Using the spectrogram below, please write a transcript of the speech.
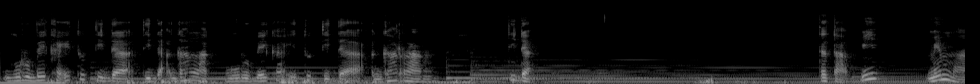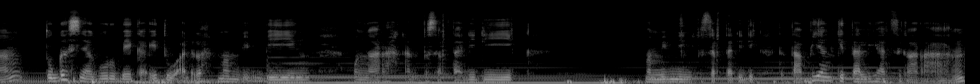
Guru BK itu tidak tidak galak, guru BK itu tidak garang. Tidak tetapi memang tugasnya guru BK itu adalah membimbing, mengarahkan peserta didik, membimbing peserta didik. Tetapi yang kita lihat sekarang,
